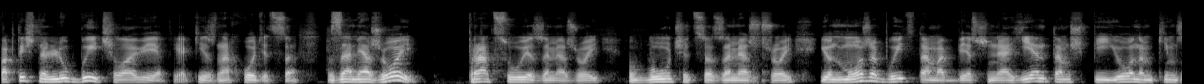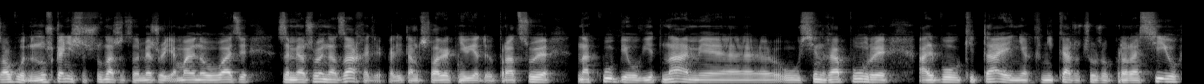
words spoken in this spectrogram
фактычна любы чалавек які знаходзіцца за мяжой працуе за мяжой вучыцца за мяжой. Ён можа быць там абвешчаны агентам шпіёнам кім заўгодна. Ну ж конечно что значит за мяжой? Я маю на увазе за мяжой на захадзе. Калі там чалавек не ведаю працуе на кубе у В'етнаме у сінгапуры альбо ў Китае не не кажучы ўжо про Россию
